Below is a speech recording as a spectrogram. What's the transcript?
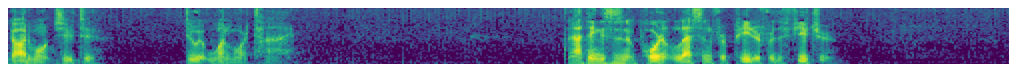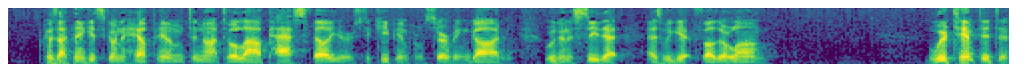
God wants you to do it one more time. And I think this is an important lesson for Peter for the future because I think it's going to help him to not to allow past failures to keep him from serving God. And we're going to see that as we get further along. But we're tempted to,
